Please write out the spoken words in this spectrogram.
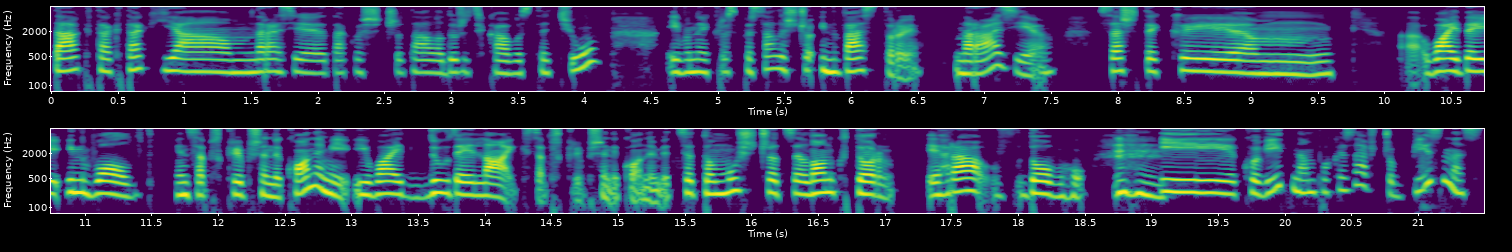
Так, так, так. Я наразі також читала дуже цікаву статтю, і вони якраз писали, що інвестори наразі все ж таки. Ем, why they involved in subscription economy і why do they like subscription economy? Це тому, що це long term, ігра вдовгу. Uh-huh. І ковід нам показав, що бізнес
